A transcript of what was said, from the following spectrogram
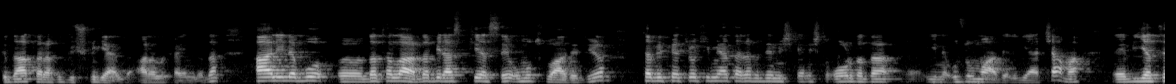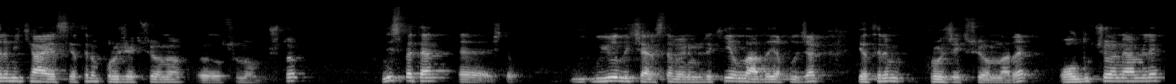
gıda tarafı güçlü geldi Aralık ayında da. Haliyle bu e, datalar da biraz piyasaya umut vaat ediyor. Tabii petrokimya tarafı demişken işte orada da e, yine uzun vadeli gerçi ama e, bir yatırım hikayesi, yatırım projeksiyonu e, sunulmuştu. Nispeten işte bu yıl içerisinde ve önümüzdeki yıllarda yapılacak yatırım projeksiyonları oldukça önemli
